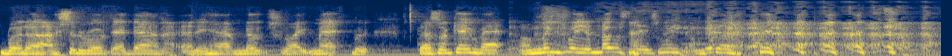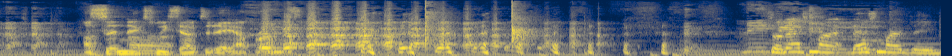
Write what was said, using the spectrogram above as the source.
But uh, I should have wrote that down. I, I, didn't have notes like Matt, but that's okay, Matt. I'm looking for your notes next week. I'm telling I'll send next uh, week's out today. I promise. so that's my that's my thing.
